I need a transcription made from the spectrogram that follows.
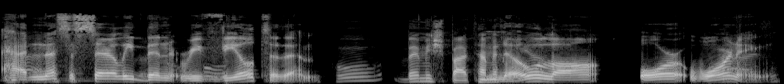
had necessarily been revealed to them, no law or warning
